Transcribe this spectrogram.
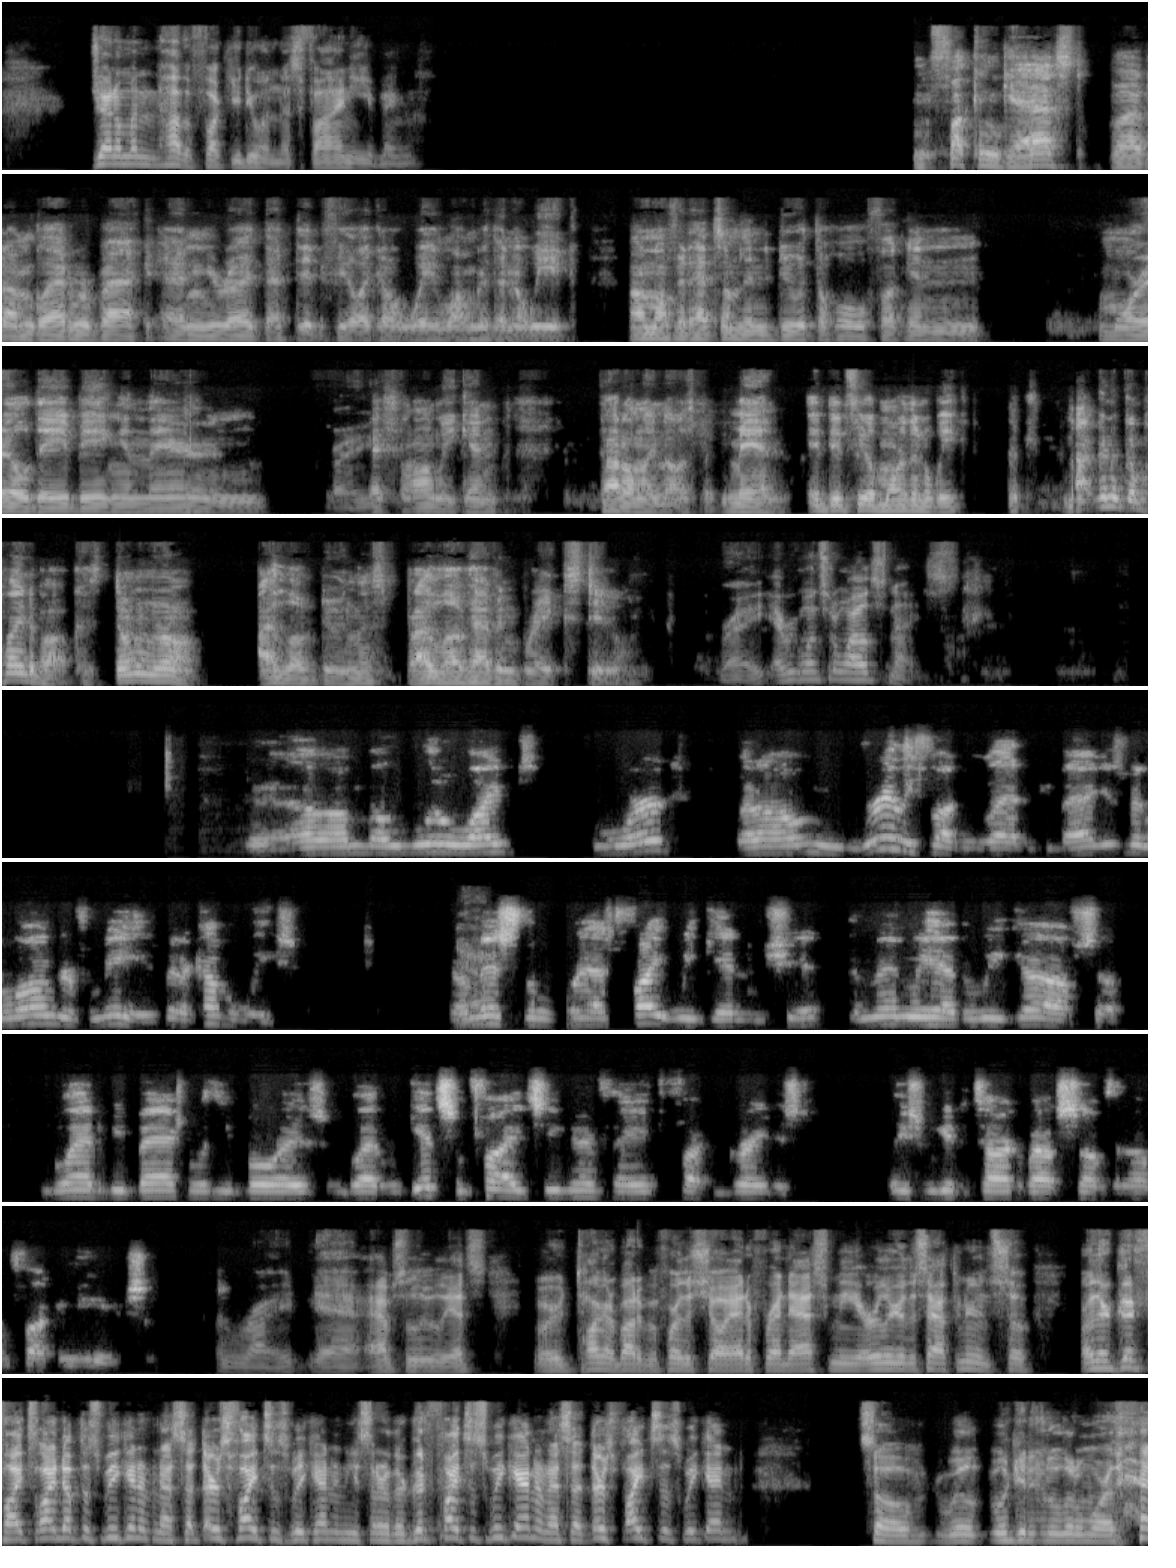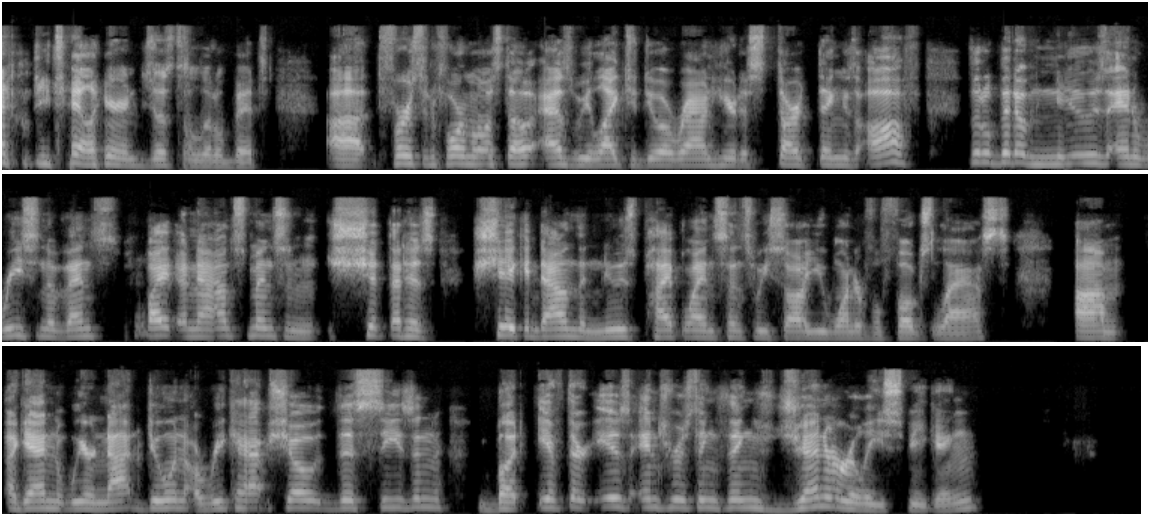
gentlemen, how the fuck you doing this fine evening? I'm fucking gassed, but I'm glad we're back. And you're right, that did feel like a way longer than a week. I don't know if it had something to do with the whole fucking Memorial Day being in there and Right. extra long weekend. God only knows, but man, it did feel more than a week. Which I'm not going to complain about because don't get me wrong, I love doing this, but I love having breaks too. Right. Every once in a while, it's nice. Yeah, I'm a little wiped from work, but I'm really fucking glad to be back. It's been longer for me. It's been a couple weeks. I Yeah. missed the last fight weekend and shit, and then we had the week off. So I'm glad to be back with you boys. I'm glad we get some fights, even if they ain't the fucking greatest. At least we get to talk about something. I'm fucking here. So Right. Yeah, absolutely. That's we are talking about it before the show. I had a friend ask me earlier this afternoon. So, are there good fights lined up this weekend? And I said, "There's fights this weekend." And he said, "Are there good fights this weekend?" And I said, "There's fights this weekend." So we'll we'll get into a little more of that detail here in just a little bit. Uh, first and foremost, though, as we like to do around here to start things off, a little bit of news and recent events, fight announcements, and shit that has shaken down the news pipeline since we saw you wonderful folks last. Um, again, we are not doing a recap show this season, but if there is interesting things, generally speaking,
